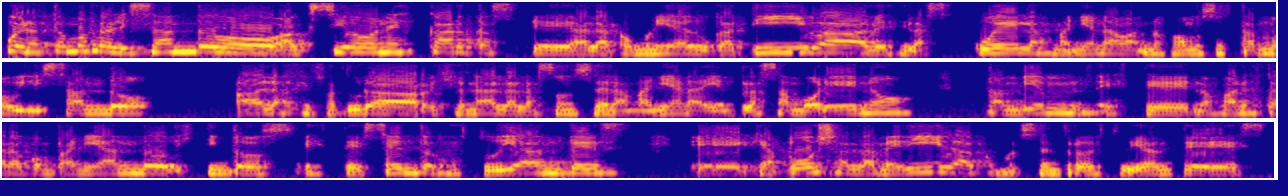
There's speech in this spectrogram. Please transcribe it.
Bueno, estamos realizando acciones, cartas eh, a la comunidad educativa, desde las escuelas. Mañana nos vamos a estar movilizando a la jefatura regional a las 11 de la mañana y en Plaza Moreno. También este, nos van a estar acompañando distintos este, centros de estudiantes eh, que apoyan la medida, como el Centro de Estudiantes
